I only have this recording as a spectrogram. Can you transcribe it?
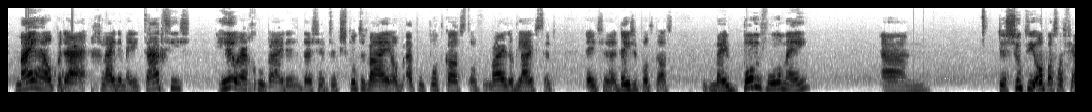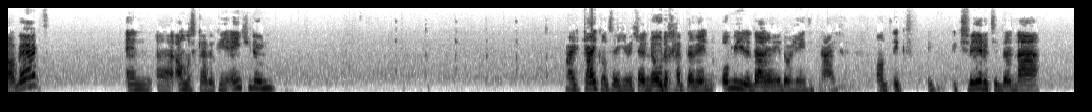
mij helpen daar geleide meditaties heel erg goed bij. Daar zit natuurlijk Spotify of Apple Podcast of waar je het ook luistert. Deze, deze podcast. Mee bomvol mee. Um, dus zoek die op als dat voor jou werkt. En uh, anders kan je het ook in je eentje doen. Maar kijk wat, weet je, wat jij nodig hebt daarin om je er daar doorheen te krijgen. Want ik, ik, ik zweer het je daarna,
